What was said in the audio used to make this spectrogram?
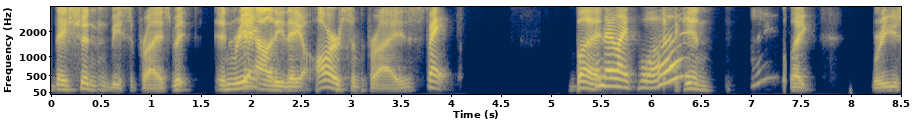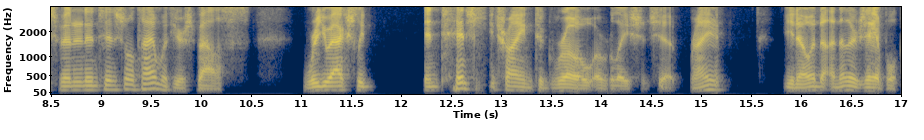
they shouldn't be surprised, but in reality, they are surprised. right But and they're like what again, like, were you spending intentional time with your spouse? Were you actually intentionally trying to grow a relationship? Right. You know, and another example,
